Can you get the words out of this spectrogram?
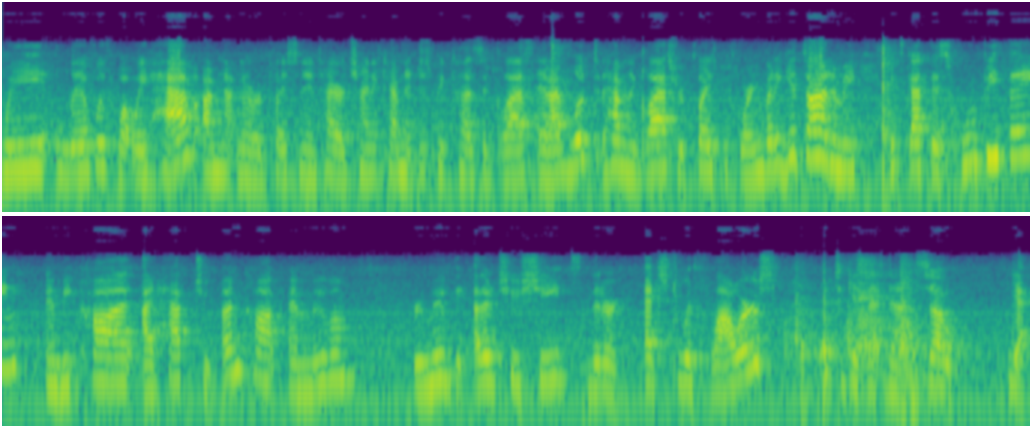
We live with what we have. I'm not going to replace an entire china cabinet just because the glass. And I've looked at having the glass replaced before anybody gets on to me. It's got this whoopy thing, and because I'd have to uncock and move them, remove the other two sheets that are etched with flowers to get that done. So, yeah,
